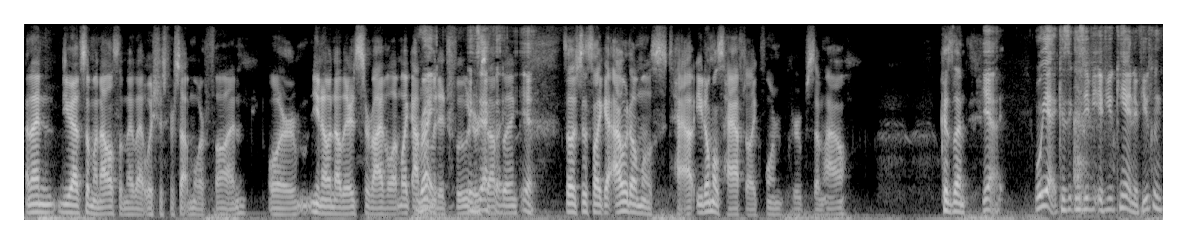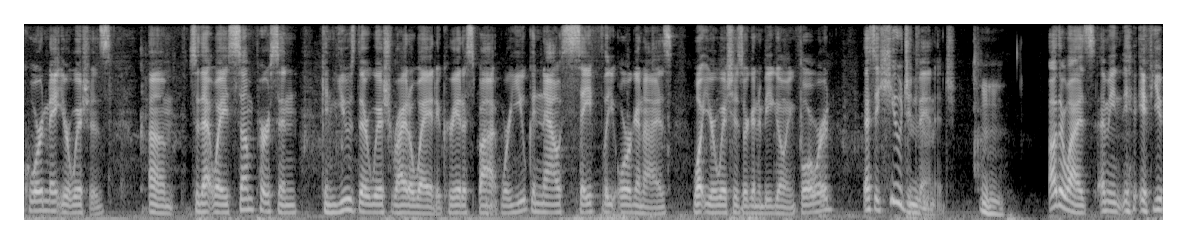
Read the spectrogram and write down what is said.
and then you have someone else in there that wishes for something more fun, or you know, another survival, I'm like unlimited food exactly. or something. Yeah. So it's just like I would almost have you'd almost have to like form groups somehow, because then Yeah. Well, yeah, because because if, if you can, if you can coordinate your wishes, um, so that way some person can use their wish right away to create a spot where you can now safely organize what your wishes are going to be going forward. That's a huge advantage. Mhm. Otherwise, I mean, if you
